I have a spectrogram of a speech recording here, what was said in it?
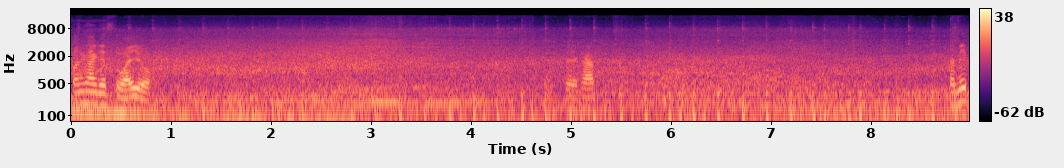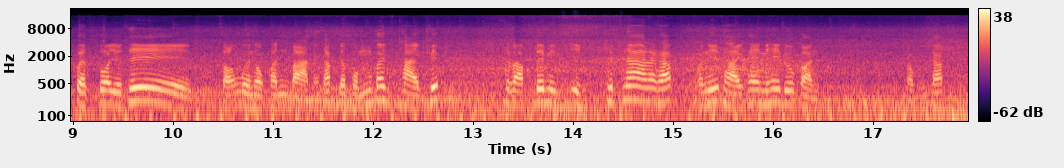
ค่อนข้างจะสวยอยู่ โอเคครับ คันนี้เปิดตัวอยู่ที่ 26,000 บาทนะครับ เดี๋ยวผมก็ถ่ายคลิปฉบับเดิมอีกคลิปหน้านะครับ วันนี้ถ่ายแค่นี้ให้ดูก่อน ขอบคุณครับ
